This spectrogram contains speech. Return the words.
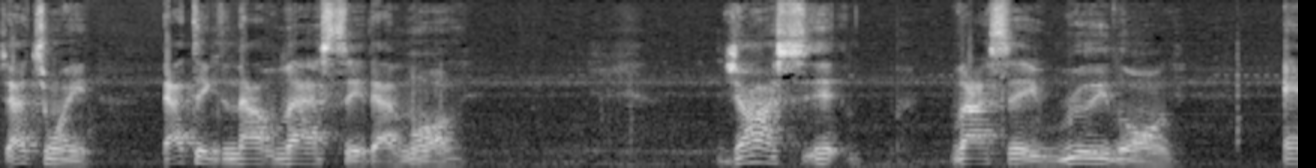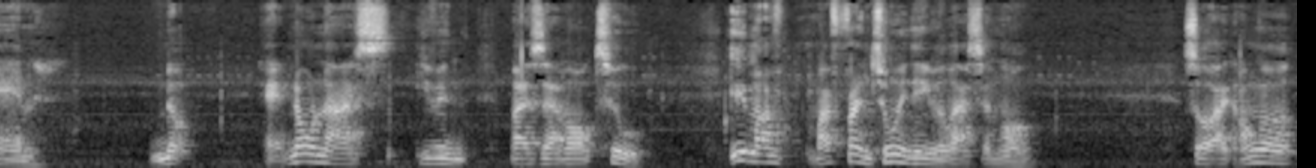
that joint, that thing did not last that long. Josh it lasted really long, and no, and no nice even lasted that long too. Even my my friend Julian didn't even last that long. So like I'm gonna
